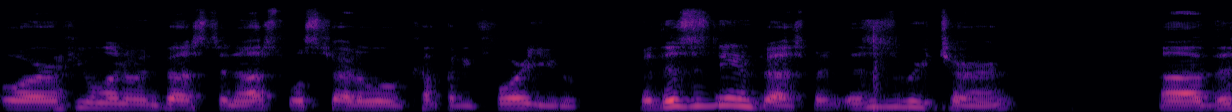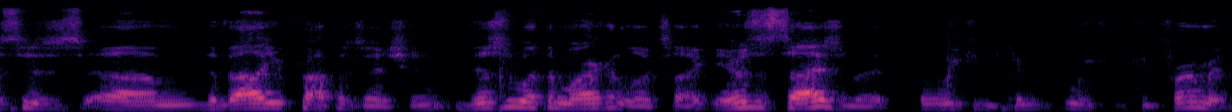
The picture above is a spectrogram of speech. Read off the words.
or if you want to invest in us, we'll start a little company for you. But this is the investment, this is the return. Uh, this is um, the value proposition. This is what the market looks like. Here's the size of it. We can we can confirm it,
